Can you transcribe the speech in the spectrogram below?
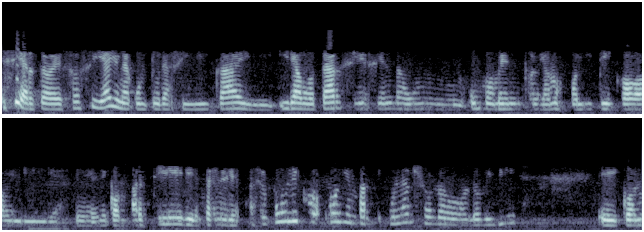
Es cierto eso, sí, hay una cultura cívica y ir a votar sigue siendo un, momento, digamos, político y este, de compartir y estar en el espacio público. Hoy en particular yo lo, lo viví eh, con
